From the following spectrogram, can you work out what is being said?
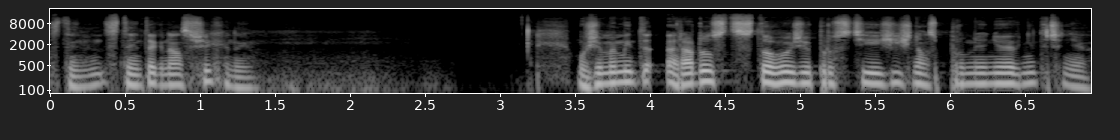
Stejně, stejně tak nás všechny. Můžeme mít radost z toho, že prostě Ježíš nás proměňuje vnitřně.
